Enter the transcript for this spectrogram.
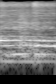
and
